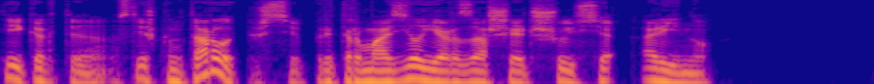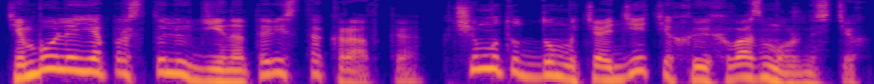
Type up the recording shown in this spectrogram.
Ты как-то слишком торопишься, притормозил я разошедшуюся Арину. Тем более я простолюдин, а ты аристократка. К чему тут думать о детях и их возможностях?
